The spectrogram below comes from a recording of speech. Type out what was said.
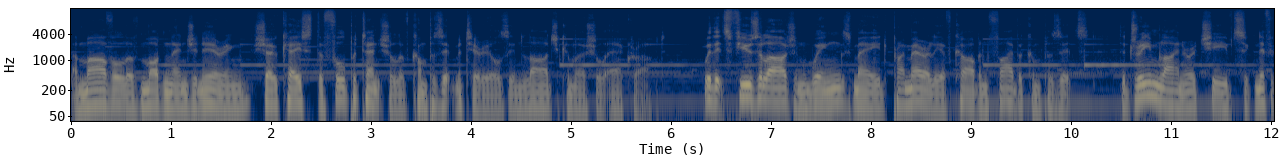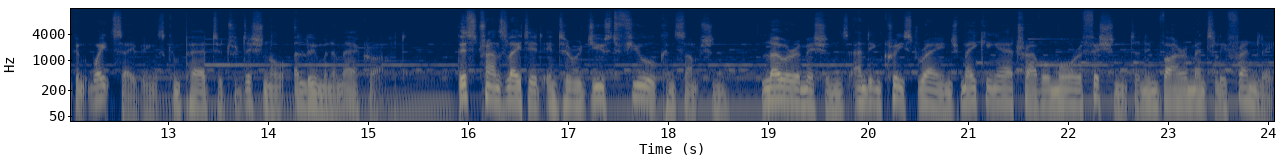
a marvel of modern engineering, showcased the full potential of composite materials in large commercial aircraft. With its fuselage and wings made primarily of carbon fiber composites, the Dreamliner achieved significant weight savings compared to traditional aluminum aircraft. This translated into reduced fuel consumption, lower emissions and increased range, making air travel more efficient and environmentally friendly.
